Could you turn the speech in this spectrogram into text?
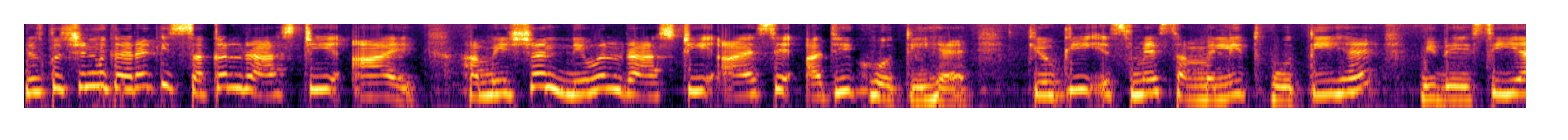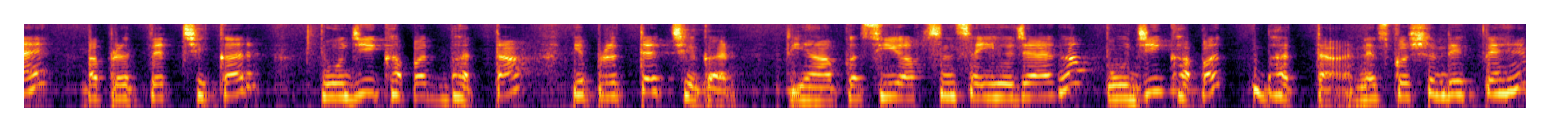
इस क्वेश्चन में कह रहा है कि सकल राष्ट्रीय आय हमेशा निवल राष्ट्रीय आय से अधिक होती है, क्योंकि इसमें सम्मिलित होती है विदेशी आय, अप्रत्यक्ष कर, पूंजी खपत भत्ता, या प्रत्यक्ष कर। तो यहाँ आपका सी ऑप्शन सही हो जाएगा, पूंजी खपत भत्ता। नेक्स्ट क्वेश्चन देखते हैं।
